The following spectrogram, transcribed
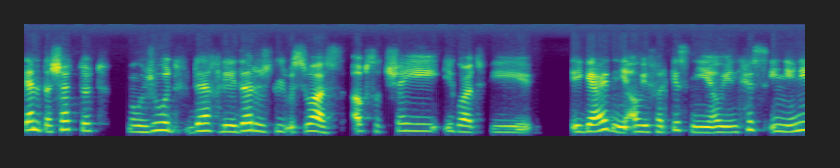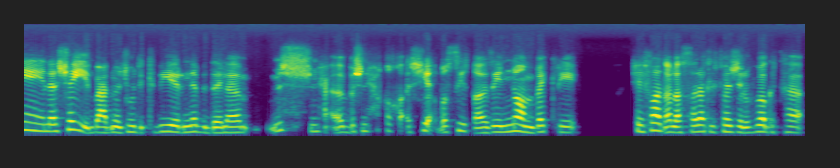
كان التشتت موجود في داخلي لدرجة الوسواس. أبسط شيء يقعد في يقعدني أو يفركسني أو نحس إني لا شيء بعد مجهود كبير. نبذله مش. باش نحقق أشياء بسيطة زي النوم بكري حفاظ على صلاة الفجر في وقتها.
